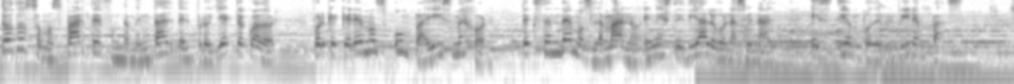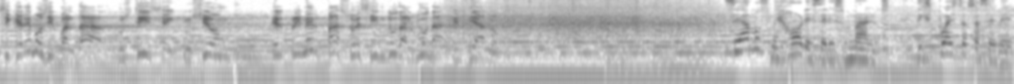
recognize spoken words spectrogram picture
Todos somos parte fundamental del proyecto Ecuador porque queremos un país mejor. Te extendemos la mano en este diálogo nacional. Es tiempo de vivir en paz. Si queremos igualdad, justicia e inclusión, el primer paso es sin duda alguna el diálogo. Seamos mejores seres humanos, dispuestos a ceder.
